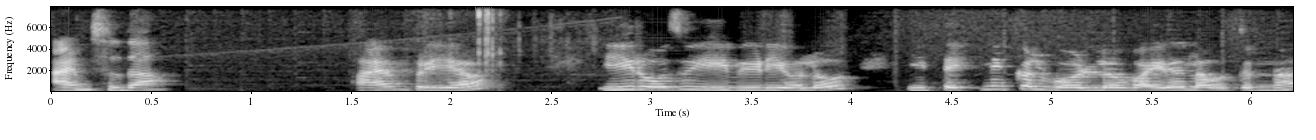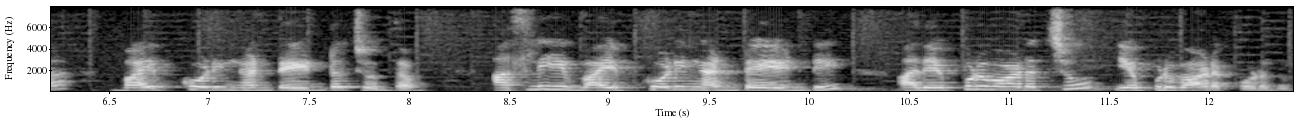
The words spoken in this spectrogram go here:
I'm Sudha I'm Priya ఈరోజు ఈ వీడియోలో ఈ టెక్నికల్ వరల్డ్లో వైరల్ అవుతున్న వైబ్ కోడింగ్ అంటే ఏంటో చూద్దాం. అసలు ఈ వైబ్ కోడింగ్ అంటే ఏంటి? అది ఎప్పుడు వాడచ్చు? ఎప్పుడు వాడకూడదు?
